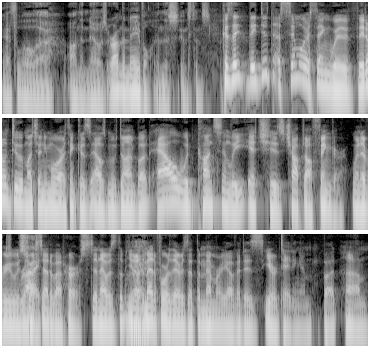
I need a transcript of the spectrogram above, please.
yeah, it's a little uh, on the nose or on the navel in this instance. Because they, they did a similar thing with, they don't do it much anymore, I think, because Al's moved on, but Al would constantly itch his chopped off finger whenever he was stressed Right. out about Hearst. And that was the, you know, the Right. metaphor there is that the memory of it is irritating him. But um,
